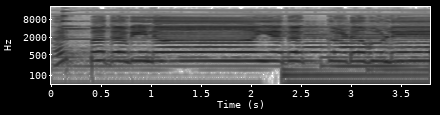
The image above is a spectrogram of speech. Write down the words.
கற்பக விநாயக கடவுளே.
